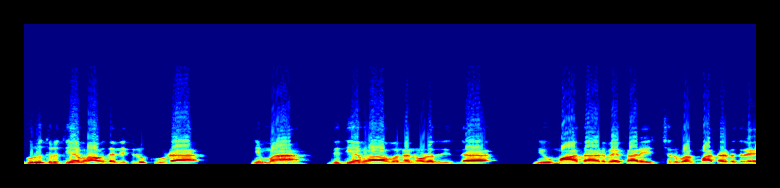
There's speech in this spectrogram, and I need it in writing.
ಗುರು ತೃತೀಯ ಭಾವದಲ್ಲಿದ್ರು ಕೂಡ ನಿಮ್ಮ ದ್ವಿತೀಯ ಭಾವವನ್ನ ನೋಡೋದ್ರಿಂದ ನೀವು ಮಾತಾಡ್ಬೇಕಾದ್ರೆ ಎಚ್ಚರವಾಗಿ ಮಾತಾಡಿದ್ರೆ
